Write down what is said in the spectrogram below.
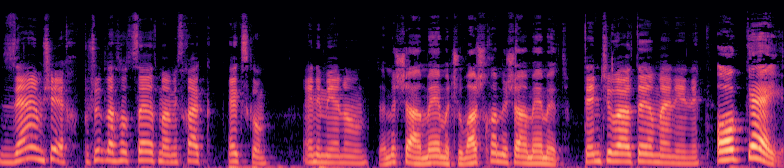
זה ההמשך, פשוט לעשות סרט מהמשחק אקסקום, enemy unknown. זה משעמם, התשובה שלך משעממת. תן תשובה יותר מעניינת. אוקיי,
